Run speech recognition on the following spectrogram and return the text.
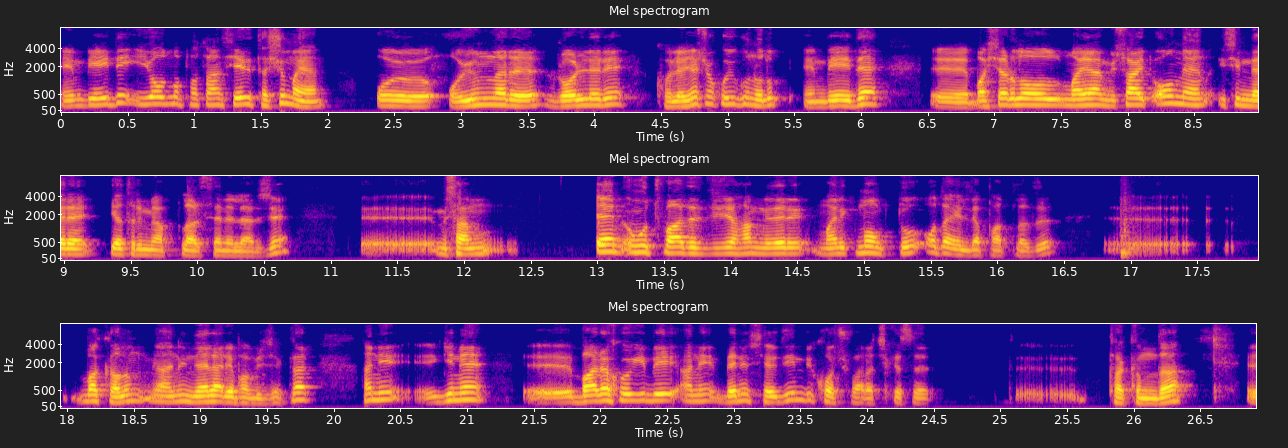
NBA'de iyi olma potansiyeli taşımayan o, oyunları, rolleri koleje çok uygun olup NBA'de e, başarılı olmaya müsait olmayan isimlere yatırım yaptılar senelerce. E, mesela en umut vaat edici hamleleri Malik Monk'tu. O da elde patladı. E, bakalım yani neler yapabilecekler. Hani yine e, Barako gibi hani benim sevdiğim bir koç var açıkçası e, takımda. E,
